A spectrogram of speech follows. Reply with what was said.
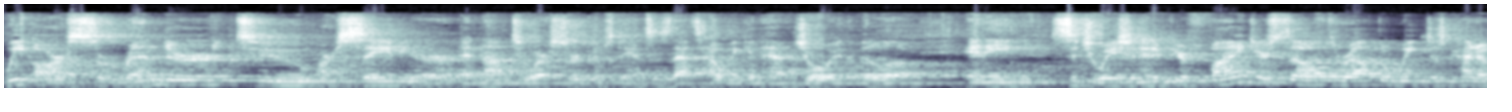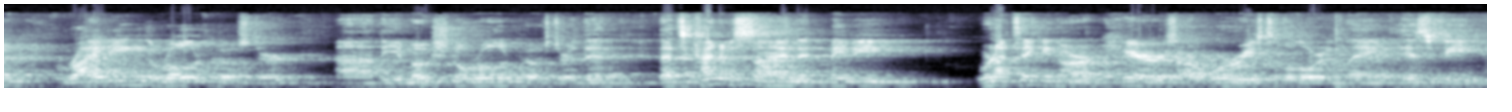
we are surrendered to our Savior and not to our circumstances. That's how we can have joy in the middle of any situation. And if you find yourself throughout the week just kind of riding the roller coaster, uh, the emotional roller coaster, then that's kind of a sign that maybe we're not taking our cares, our worries to the Lord and laying at His feet,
